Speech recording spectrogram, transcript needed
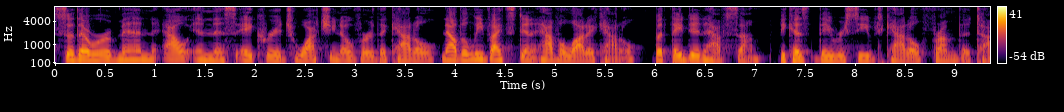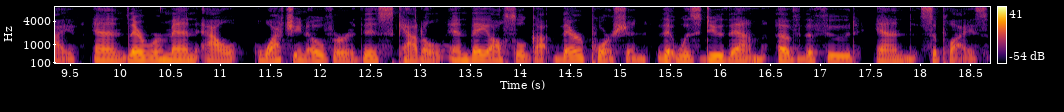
So there were men out in this acreage watching over the cattle. Now the Levites didn't have a lot of cattle, but they did have some because they received cattle from the tithe. And there were men out watching over this cattle and they also got their portion that was due them of the food and supplies.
